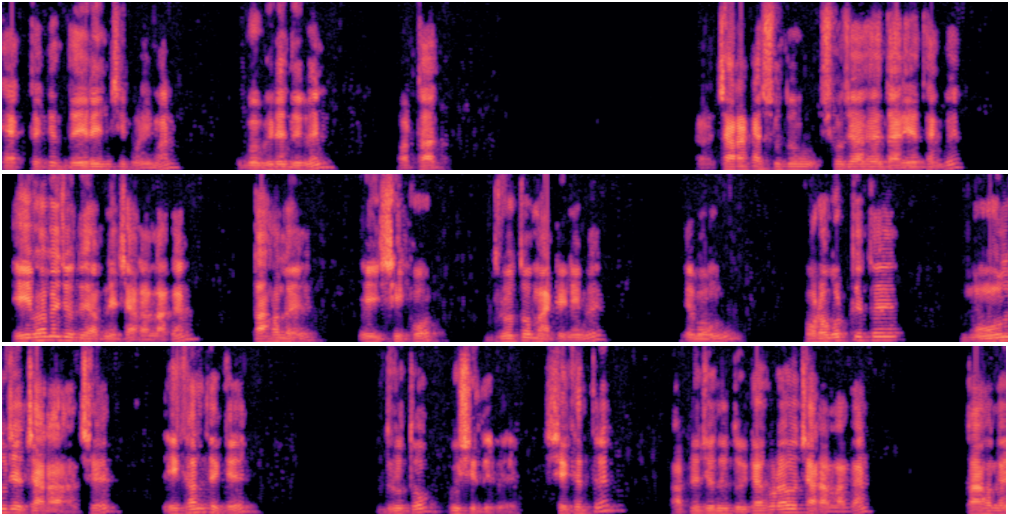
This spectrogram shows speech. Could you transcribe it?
এক থেকে দেড় ইঞ্চি পরিমাণ গভীরে দেবেন। অর্থাৎ চারাটা শুধু সোজা হয়ে দাঁড়িয়ে থাকবে। এইভাবে যদি আপনি চারা লাগান, তাহলে এই শিকড় দ্রুত মাটি নেবে এবং পরবর্তীতে মূল যে চারা আছে, এখান থেকে দ্রুত কুশি দিবে। সেক্ষেত্রে আপনি যদি দুইটা করেও চারা লাগান, তাহলে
